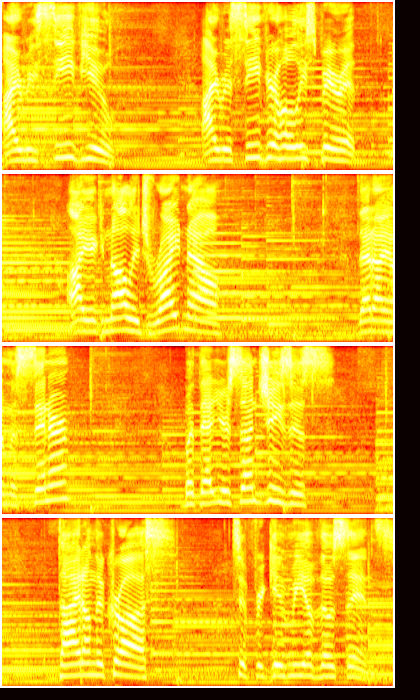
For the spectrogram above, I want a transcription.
I receive you. I receive your Holy Spirit. I acknowledge right now that I am a sinner, but that your son Jesus died on the cross to forgive me of those sins.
